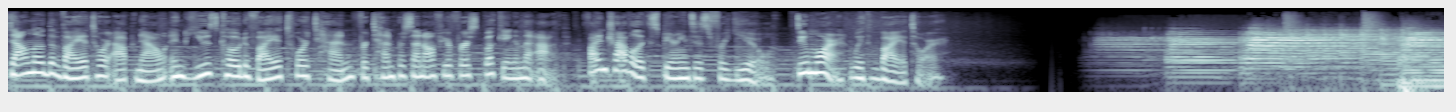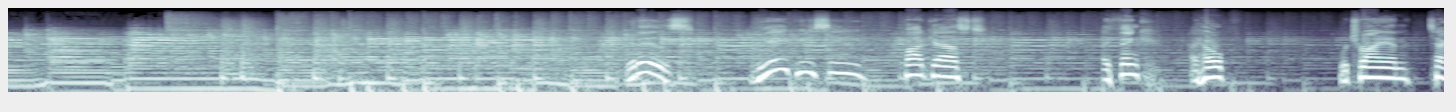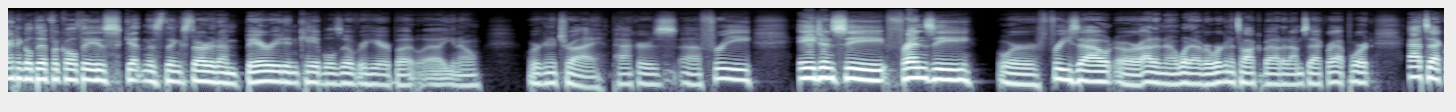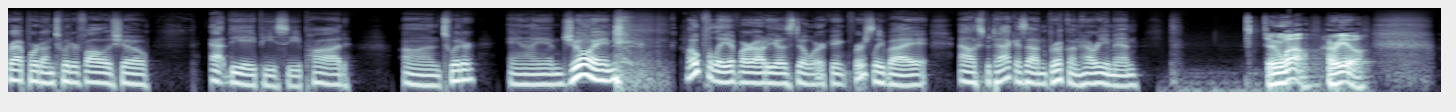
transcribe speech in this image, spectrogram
Download the Viator app now and use code Viator10 for 10% off your first booking in the app. Find travel experiences for you. Do more with Viator. It is the APC podcast. I think, I hope. We're trying technical difficulties getting this thing started. I'm buried in cables over here, but uh, you know, we're to try. Packers uh, free agency frenzy or freeze out or I don't know, whatever. We're to talk about it. I'm Zach Rapport at Zach Rapport on Twitter. Follow the show at the APC pod on Twitter. And I am joined hopefully, if our audio is still working, firstly by Alex Patakis out in Brooklyn. How are you, man? Doing well. How are you?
